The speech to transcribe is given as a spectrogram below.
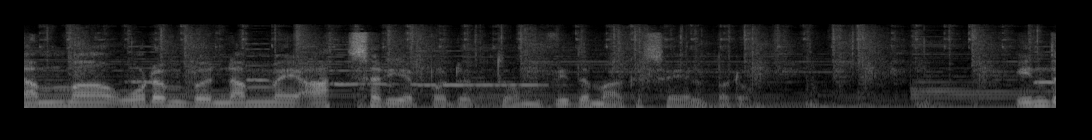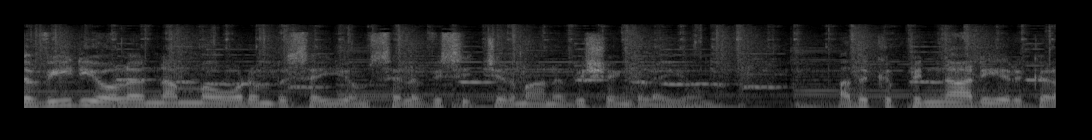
நம்ம உடம்பு நம்மை ஆச்சரியப்படுத்தும் விதமாக செயல்படும். இந்த வீடியோல நம்ம உடம்பு செய்யும் சில விசித்திரமான விஷயங்களையும் அதுக்கு பின்னாடி இருக்கிற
